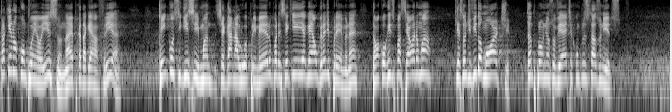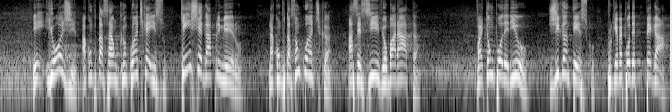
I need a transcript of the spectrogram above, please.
Para quem não acompanhou isso, na época da Guerra Fria, quem conseguisse chegar na Lua primeiro parecia que ia ganhar o grande prêmio, né? Então a corrida espacial era uma questão de vida ou morte, tanto para a União Soviética como para os Estados Unidos. E, e hoje, a computação quântica é isso. Quem chegar primeiro na computação quântica, acessível, barata, vai ter um poderio gigantesco, porque vai poder pegar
